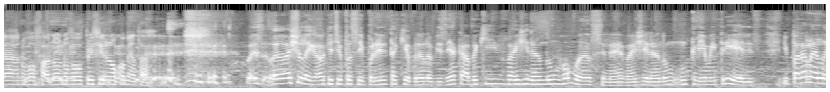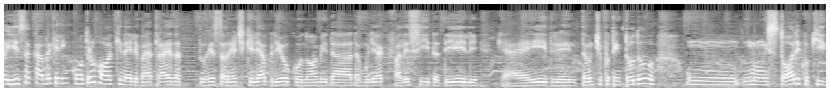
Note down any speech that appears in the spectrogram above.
Ah, não vou falar, não, não vou, prefiro não comentar. Mas eu acho legal que, tipo assim, por ele estar quebrando a vizinha, acaba que vai gerando um romance, né? Vai gerando um, um clima entre eles. E paralelo a isso, acaba que ele encontra o Rock, né? Ele vai atrás da- do restaurante que ele abriu com o nome da, da mulher falecida dele, que é a Adrian. Então, tipo, tem todo um, um histórico que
